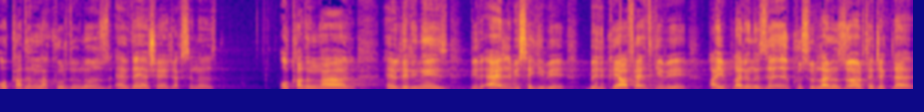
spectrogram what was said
o kadınla kurduğunuz evde yaşayacaksınız o kadınlar evleriniz bir elbise gibi, bir kıyafet gibi ayıplarınızı, kusurlarınızı örtecekler.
